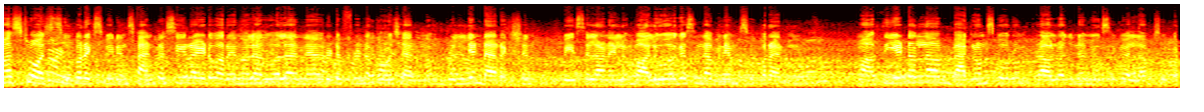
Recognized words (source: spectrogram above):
must watch super experience fantasy ride പറയുന്ന പോലെ അതുപോലെ തന്നെ ഒരു ഡിഫറെന്റ് അപ്രോച്ച് ആയിരുന്നു. ബ്രില്യൻ ഡയറക്ഷൻ ബേസിലാണെങ്കിലും ബാലു വർഗസിന്റെ അഭിനയം സൂപ്പറായിരുന്നു തിയേറ്ററിലെ ബാക്ക്ഗ്രൗണ്ട് സ്കോറും രാഹുൽ രാജിന്റെ മ്യൂസിക്കും എല്ലാം സൂപ്പർ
